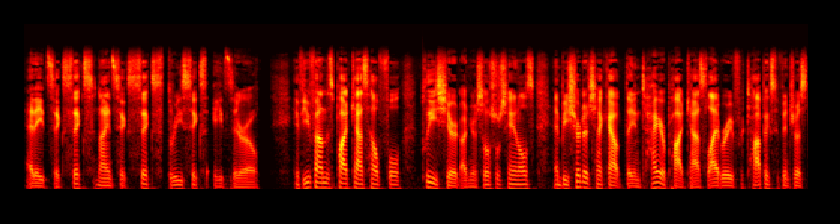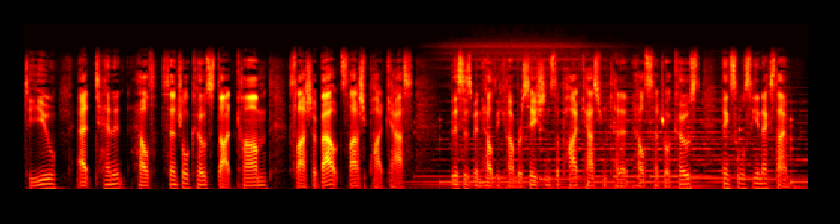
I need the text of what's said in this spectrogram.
at 866 966 3680. If you found this podcast helpful, please share it on your social channels and be sure to check out the entire podcast library for topics of interest to you at tenethealthcentralcoast.com slash about slash podcast. This has been Healthy Conversations, the podcast from Tenet Health Central Coast. Thanks and we'll see you next time.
